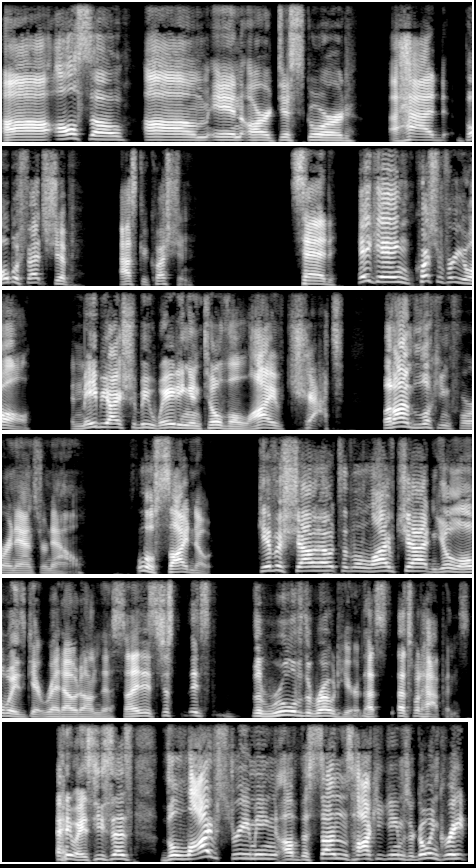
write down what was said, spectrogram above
Uh, also, um, in our Discord, I had Boba Fett ship ask a question. Said, "Hey gang, question for you all, and maybe I should be waiting until the live chat, but I'm looking for an answer now." A little side note: give a shout out to the live chat, and you'll always get read out on this. It's just it's the rule of the road here. That's that's what happens. Anyways, he says the live streaming of the Suns hockey games are going great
